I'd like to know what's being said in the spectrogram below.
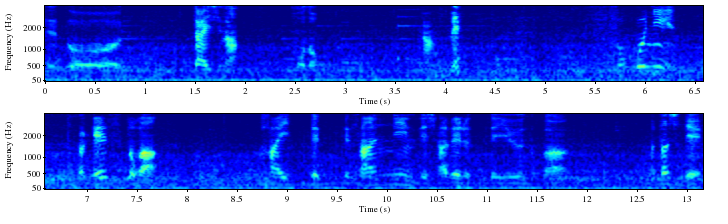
えっ、ー、と大事なものなんですね。そこにゲストが入ってって3人で喋るっていうのが果たして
